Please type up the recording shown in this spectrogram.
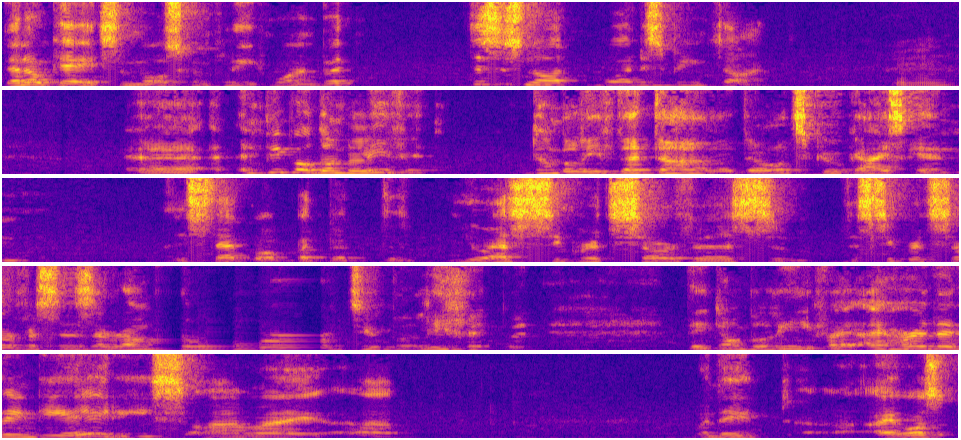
then okay, it's the most complete one. But this is not what is being taught. Mm-hmm. Uh, and people don't believe it. Don't believe that the, the old school guys can instead, well, but, but the U.S. Secret Service, the secret services around the world do believe it, but they don't believe. I, I heard that in the 80s, uh, I, uh, when they, I was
